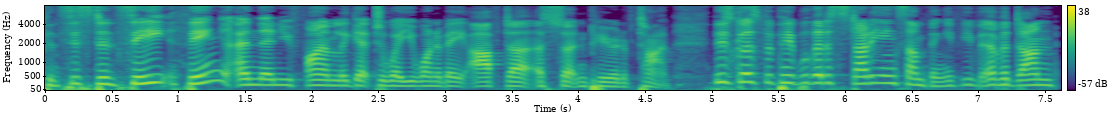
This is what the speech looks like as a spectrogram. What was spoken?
consistency thing, and then you finally get to where you want to be after a certain period of time. This goes for people that are studying something. If you've ever done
